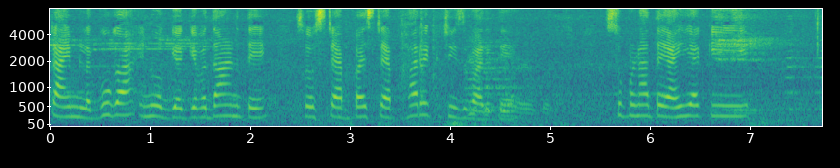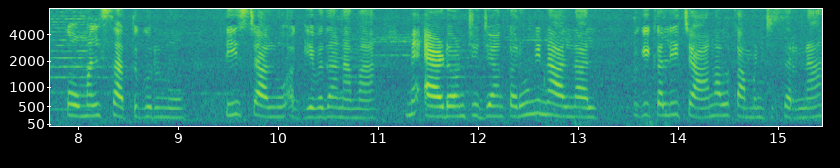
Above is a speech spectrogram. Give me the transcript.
ਟਾਈਮ ਲੱਗੂਗਾ ਇਹਨੂੰ ਅੱਗੇ ਅੱਗੇ ਵਧਾਉਣ ਤੇ ਸੋ ਸਟੈਪ ਬਾਈ ਸਟੈਪ ਹਰ ਇੱਕ ਚੀਜ਼ ਵੱਧਦੀ ਹੈ ਸੁਪਨਾ ਤੇ ਆਹੀ ਆ ਕਿ ਕੋਮਲ ਸਤਿਗੁਰੂ ਨੂੰ ਟੀ ਸਟਾਲ ਨੂੰ ਅੱਗੇ ਵਧਾਉਣਾ ਵਾ। ਮੈਂ ਐਡ ਆਨ ਚੀਜ਼ਾਂ ਕਰੂੰਗੀ ਨਾਲ ਨਾਲ ਕਿਉਂਕਿ ਕੱਲੀ ਚਾਹ ਨਾਲ ਕੰਮ ਨਹੀਂ ਸਰਨਾ।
